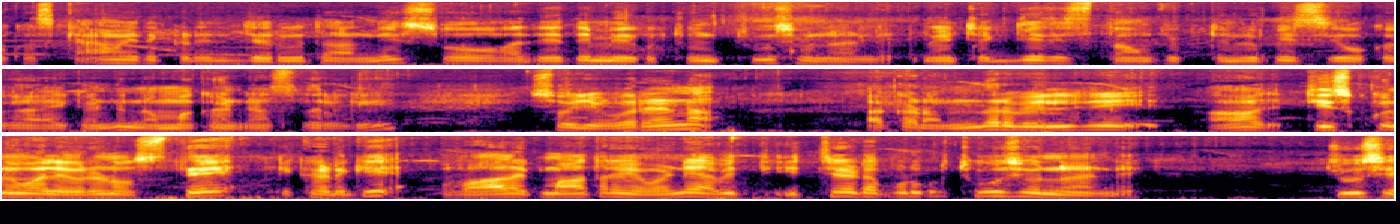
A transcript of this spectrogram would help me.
ఒక స్కామ్ అయితే ఇక్కడ జరుగుతుంది. సో అదైతే మీరు కొంచెం చూసి ఉండండి. మేము చెక్ చేసి ఇస్తాం. ఫిఫ్టీన్ రూపీస్ ఒక రాయి నమ్మకండి అసలుకి. సో ఎవరైనా అక్కడ అందరు వెళ్ళి తీసుకునే వాళ్ళు ఎవరైనా వస్తే ఇక్కడికి వాళ్ళకి మాత్రం ఇవ్వండి. అవి ఇచ్చేటప్పుడు కూడా చూసి ఉండండి. చూసి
